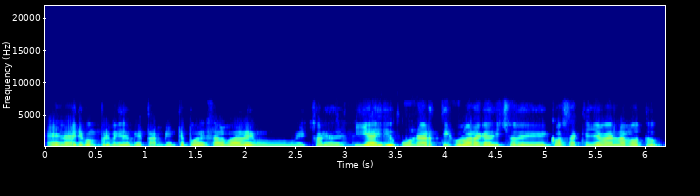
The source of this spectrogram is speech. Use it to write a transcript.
el aire comprimido, que también te puede salvar de una historia de... Y hay un artículo ahora que ha dicho de cosas que lleva en la moto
